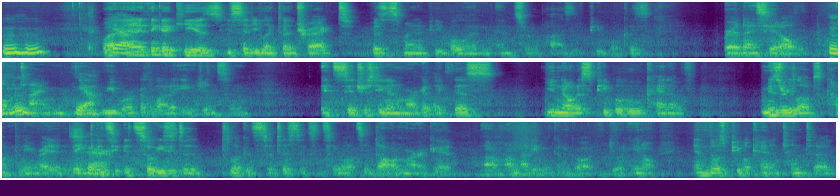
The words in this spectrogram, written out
Mm-hmm. Well, Yeah. and I think a key is you said you like to attract business-minded people and, and sort of positive people because Brad and I see it all the, all the time. Mm-hmm. Yeah. we work with a lot of agents, and it's interesting in a market like this. You notice people who kind of misery loves company, right? They, Sure. it's, it's so easy to, to look at statistics and say, well, it's a down market. Um, I'm not even going to go out and do it, you know. And those people kind of tend to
